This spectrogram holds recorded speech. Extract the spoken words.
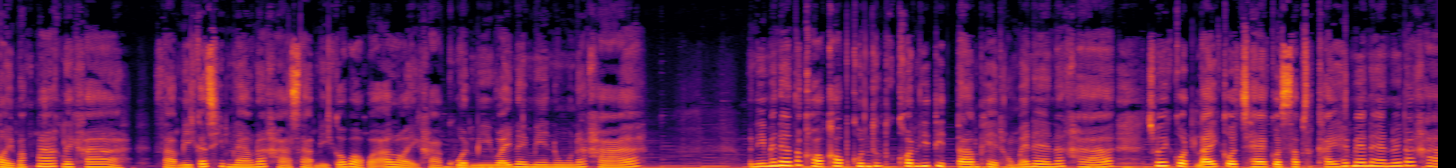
ร่อยมากๆเลยค่ะ สามีก็ชิมแล้วนะคะ สามีก็บอกว่าอร่อยค่ะ ควรมีไว้ในเมนูนะคะ วันนี้แม่แนนต้องขอขอบคุณทุกๆ คนที่ติดตามเพจของแม่แนนนะคะ ช่วยกดไลค์กดแชร์กด Subscribe ให้แม่แนนด้วยนะคะ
